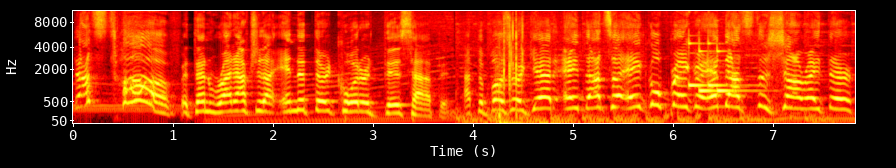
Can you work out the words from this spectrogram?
That's tough. But then right after that, in the third quarter, this happened. At the buzzer again. Hey, that's an ankle breaker. And that's the shot right there.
